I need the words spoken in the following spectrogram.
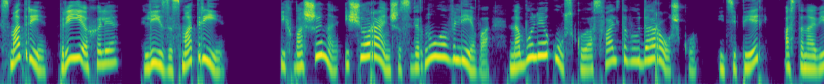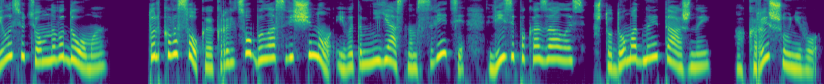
«Смотри, приехали. Лиза, смотри!» Их машина еще раньше свернула влево на более узкую асфальтовую дорожку и теперь остановилась у темного дома. Только высокое крыльцо было освещено, и в этом неясном свете Лизе показалось, что дом одноэтажный, а крыша у него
